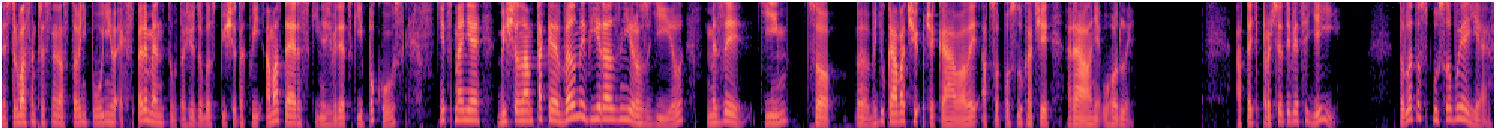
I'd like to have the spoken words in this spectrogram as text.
Nestudoval jsem přesně nastavení původního experimentu, takže to byl spíše takový amatérský než vědecký pokus. Nicméně vyšel nám také velmi výrazný rozdíl mezi tím, co e, vyďukávači očekávali a co posluchači reálně uhodli. A teď proč se ty věci dějí? Tohle to způsobuje jev,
